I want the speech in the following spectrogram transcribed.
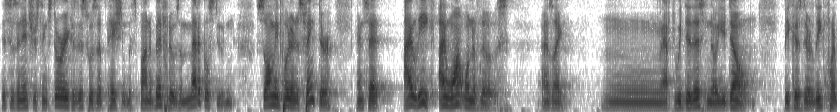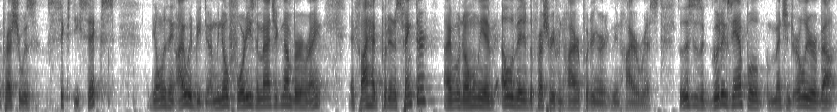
This is an interesting story because this was a patient with spina bifida, it was a medical student, saw me put in a sphincter and said, I leak, I want one of those. I was like, mm, after we did this, no, you don't. Because their leak point pressure was 66. The only thing I would be doing, we know 40 is the magic number, right? If I had put in a sphincter, I would only have elevated the pressure even higher, putting her even higher risk. So this is a good example mentioned earlier about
